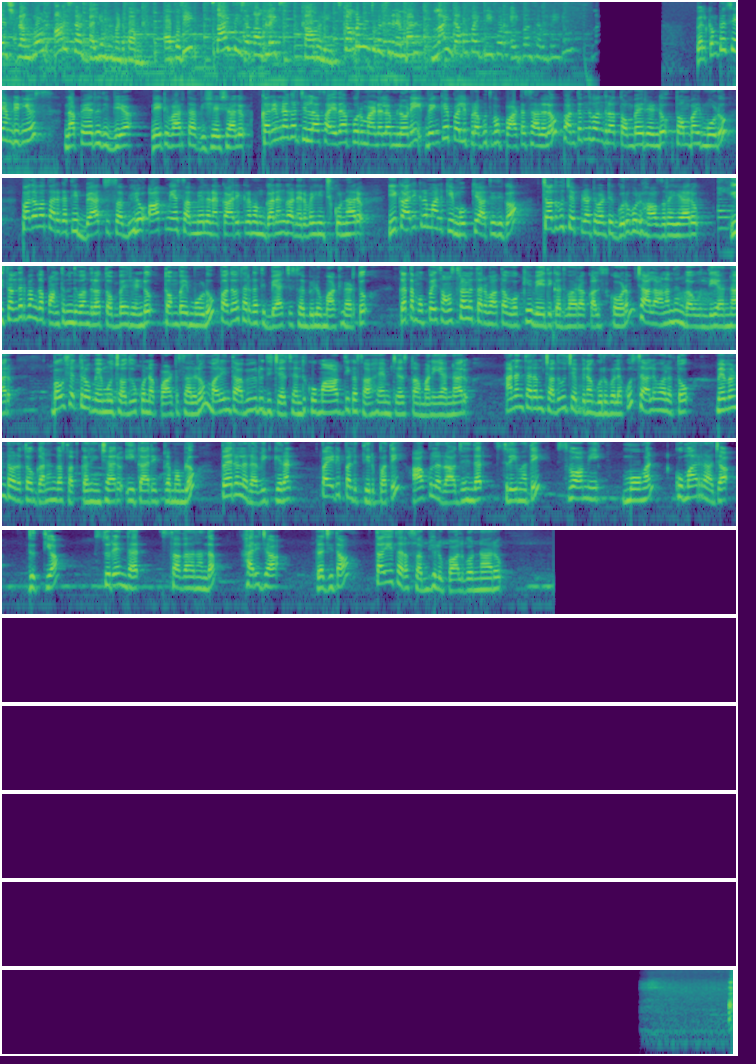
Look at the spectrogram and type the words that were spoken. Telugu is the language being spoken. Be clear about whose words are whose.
Speaker 1: residence design road RSR కళ్యాణ మండపం ఆపోజిట్ సాయి తేజ కాంప్లెక్స్ కావలి సంప్రదించవలసిన number nine double five three four eight one seven three two
Speaker 2: welcome to CMD news నా పేరు దివ్య. నేటి వార్త విశేషాలు. కరీంనగర్ జిల్లా సైదాపూర్ మండలంలోని వెంకేపల్లి ప్రభుత్వ పాఠశాలలో పంతొమ్మిది వందల తొంభై రెండు తొంభై మూడు పదవ తరగతి బ్యాచ్ సభ్యులు ఆత్మీయ సమ్మేళన కార్యక్రమం ఘనంగా నిర్వహించుకున్నారు. ఈ కార్యక్రమానికి ముఖ్య అతిథిగా చదువు చెప్పినటువంటి గురువులు హాజరయ్యారు. ఈ సందర్భంగా పంతొమ్మిది వందల తొంభై రెండు తొంభై మూడు పదో తరగతి బ్యాచ్ సభ్యులు మాట్లాడుతూ గత ముప్పై సంవత్సరాల తర్వాత ఒకే వేదిక ద్వారా కలుసుకోవడం చాలా ఆనందంగా ఉంది అన్నారు. భవిష్యత్తులో మేము చదువుకున్న పాఠశాలను మరింత అభివృద్ధి చేసేందుకు మా ఆర్థిక సహాయం చేస్తామని అన్నారు. అనంతరం చదువు చెప్పిన గురువులకు సెలవులతో మెమెంటోలతో ఘనంగా సత్కరించారు. ఈ కార్యక్రమంలో పేరల రవికిరణ్ పైడిపల్లి తిరుపతి ఆకుల రాజేందర్ శ్రీమతి స్వామి మోహన్ కుమార్ రాజా దుత్య సురేందర్ సదానందం హరిజ రజిత తదితర సభ్యులు పాల్గొన్నారు.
